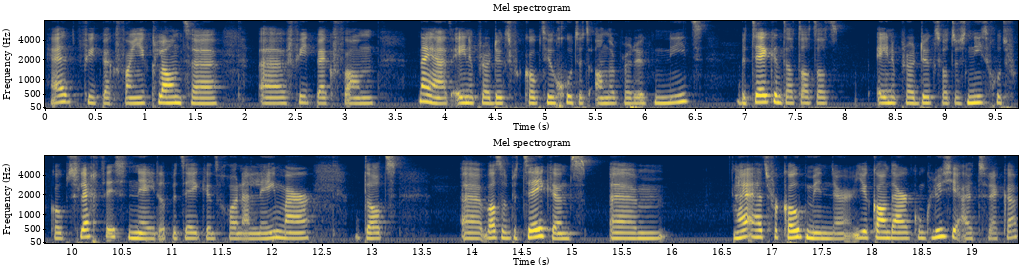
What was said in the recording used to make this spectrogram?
hè, feedback van je klanten, uh, feedback van, nou ja, het ene product verkoopt heel goed, het andere product niet. Betekent dat dat dat ene product wat dus niet goed verkoopt slecht is. Nee, dat betekent gewoon alleen maar dat uh, wat het betekent. Um, hè, het verkoopt minder. Je kan daar een conclusie uit trekken.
